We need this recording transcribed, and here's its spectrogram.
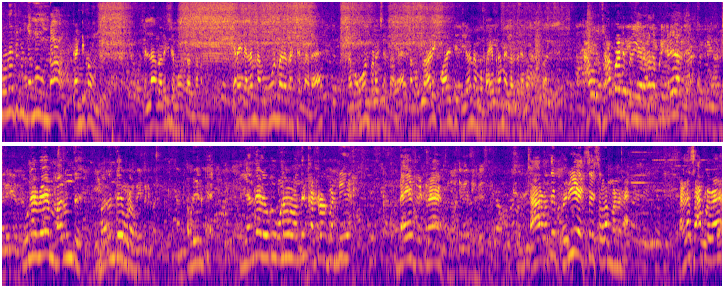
ப்ராடக்ட்டுக்கும் டெமோ உண்டா? கண்டிப்பாக உண்டு. எல்லா ப்ராடக்ட்டும் டெமோ தான் நம்ம ஏன்னா இதெல்லாம் நம்ம ஓன் மேனுஃபேக்சர்னால நம்ம ஓன் ப்ரொடக்ஷன்னால நம்ம ப்ராடக்ட் குவாலிட்டி தெரியும் நம்ம பயப்படாமல் எல்லாருக்கும் டெமோ நான் ஒரு சாப்பாட்டு பிரியர் அது அப்படி கிடையாது. உணவே மருந்து மருந்தே உணவு. அப்படி இருக்கு. எந்த அளவுக்கு உணவை வந்து கண்ட்ரோல் பண்ணி டயட் இருக்கிறேன்? நான் வந்து பெரிய எக்ஸசைஸ் எல்லாம் பண்ணலை நல்லா சாப்பிடுவேன்.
